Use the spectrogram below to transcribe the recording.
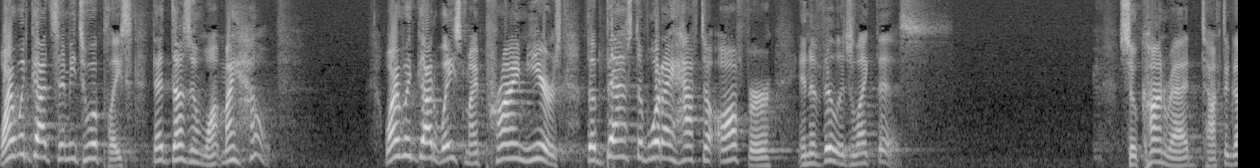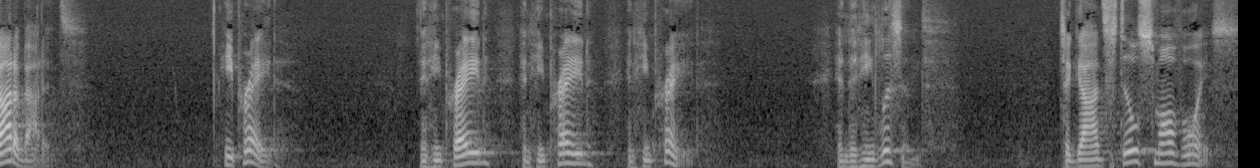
why would God send me to a place that doesn't want my help? Why would God waste my prime years, the best of what I have to offer, in a village like this? So Conrad talked to God about it. He prayed. And he prayed, and he prayed, and he prayed. And then he listened to God's still small voice.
